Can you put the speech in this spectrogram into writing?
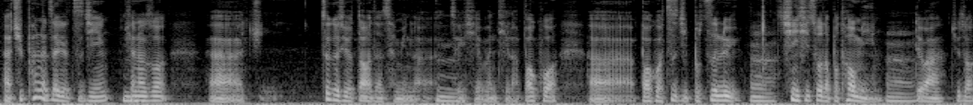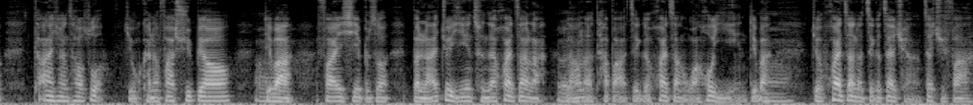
啊去碰了这个资金，嗯相当于说呃。去这个就道德层面的这些问题了，包括呃，包括自己不自律，嗯信息做的不透明，嗯对吧？就说他暗箱操作，就可能发虚标，对吧？发一些比如说本来就已经存在坏账了，然后呢，他把这个坏账往后引，对吧？就坏账的这个债权再去发，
